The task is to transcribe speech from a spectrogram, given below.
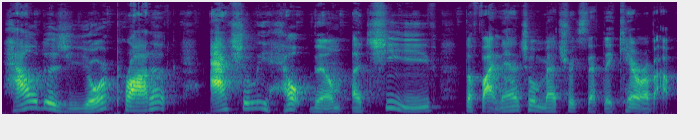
how does your product actually help them achieve the financial metrics that they care about?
